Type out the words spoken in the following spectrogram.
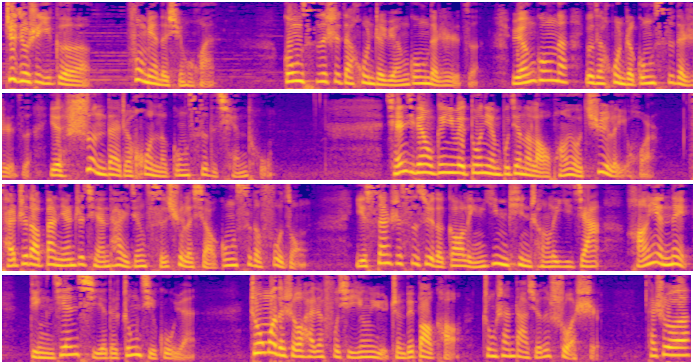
这就是一个负面的循环。公司是在混着员工的日子，员工呢又在混着公司的日子，也顺带着混了公司的前途。前几天我跟一位多年不见的老朋友聚了一会儿，才知道半年之前他已经辞去了小公司的副总。以三十四岁的高龄应聘成了一家行业内顶尖企业的中级雇员，周末的时候还在复习英语，准备报考中山大学的硕士。他说：“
